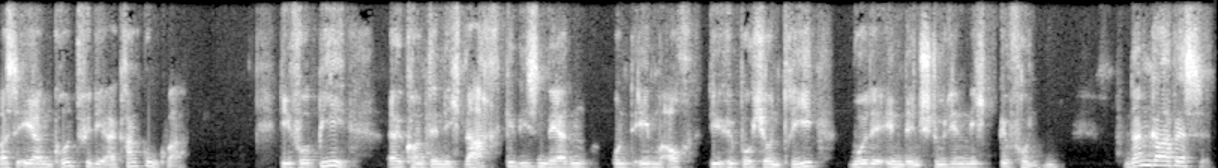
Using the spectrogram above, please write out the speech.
was eher ein Grund für die Erkrankung war. Die Phobie äh, konnte nicht nachgewiesen werden und eben auch die Hypochondrie wurde in den Studien nicht gefunden. Dann gab es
